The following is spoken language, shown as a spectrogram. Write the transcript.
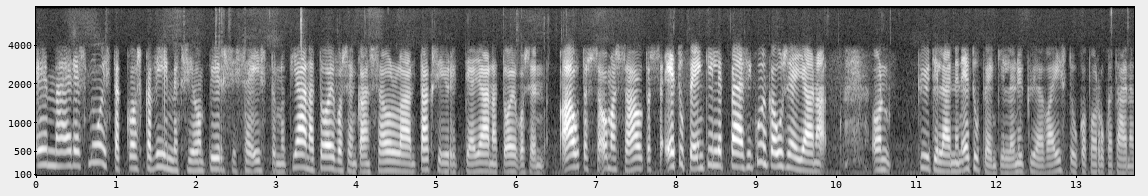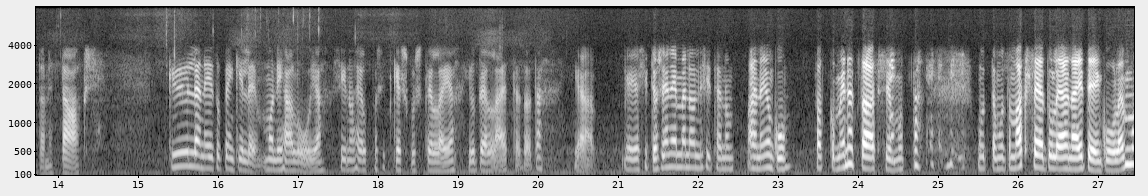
En mä edes muista, koska viimeksi on Pirssissä istunut. Jaana Toivosen kanssa ollaan taksiyrittäjä Jaana Toivosen autossa, omassa autossa. Etupenkille pääsin. Kuinka usein Jaana on kyytiläinen etupenkillä nykyään vai istuuko porukat aina tuonne taakse? Kyllä ne etupenkille moni haluaa ja siinä on helppo sitten keskustella ja jutella. Että tota, ja ja, ja sitten jos enemmän on, niin sitten on aina jonkun pakko mennä taakse, mutta, niin. mutta, mutta maksaja tulee aina eteen kuulemma.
